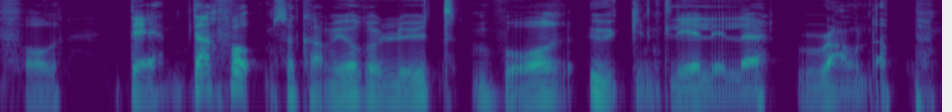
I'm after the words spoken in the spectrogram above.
for det. Derfor så kan vi jo rulle ut vår ukentlige lille roundup.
